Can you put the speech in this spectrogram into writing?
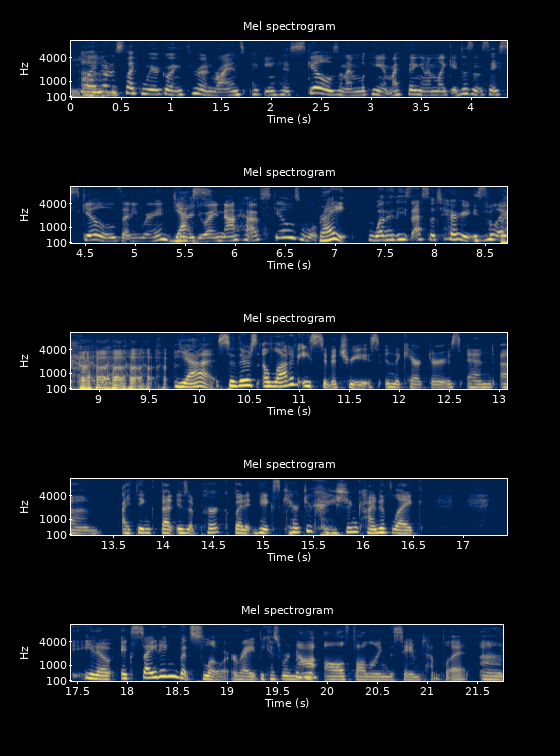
Well, I noticed like when we were going through and Ryan's picking his skills, and I'm looking at my thing, and I'm like, it doesn't say skills anywhere in here. Yes. Do I not have skills? Wh- Right. What are these esoteries? Like, Yeah. So there's a lot of asymmetries in the characters. And um, I think that is a perk, but it makes character creation kind of like, you know, exciting but slower, right? Because we're not all following the same template. Um,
